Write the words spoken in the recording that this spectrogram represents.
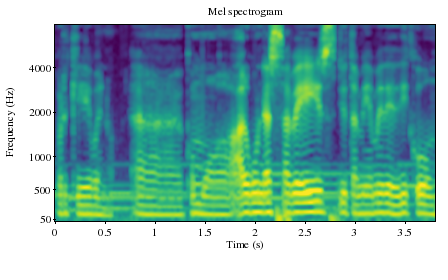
porque, bueno, ah, como algunas sabéis, yo también me dedico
